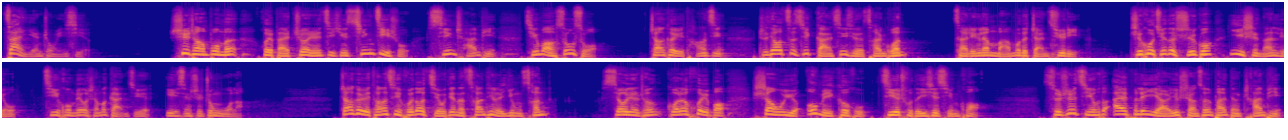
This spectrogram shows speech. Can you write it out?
再严重一些。市场部门会派专人进行新技术、新产品情报搜索。张克与唐静只挑自己感兴趣的参观，在琳琅满目的展区里，只会觉得时光一逝难留，几乎没有什么感觉。已经是中午了，张克与唐静回到酒店的餐厅里用餐。萧景成过来汇报上午与欧美客户接触的一些情况。此时，仅有的 iPlayer 与闪存盘等产品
